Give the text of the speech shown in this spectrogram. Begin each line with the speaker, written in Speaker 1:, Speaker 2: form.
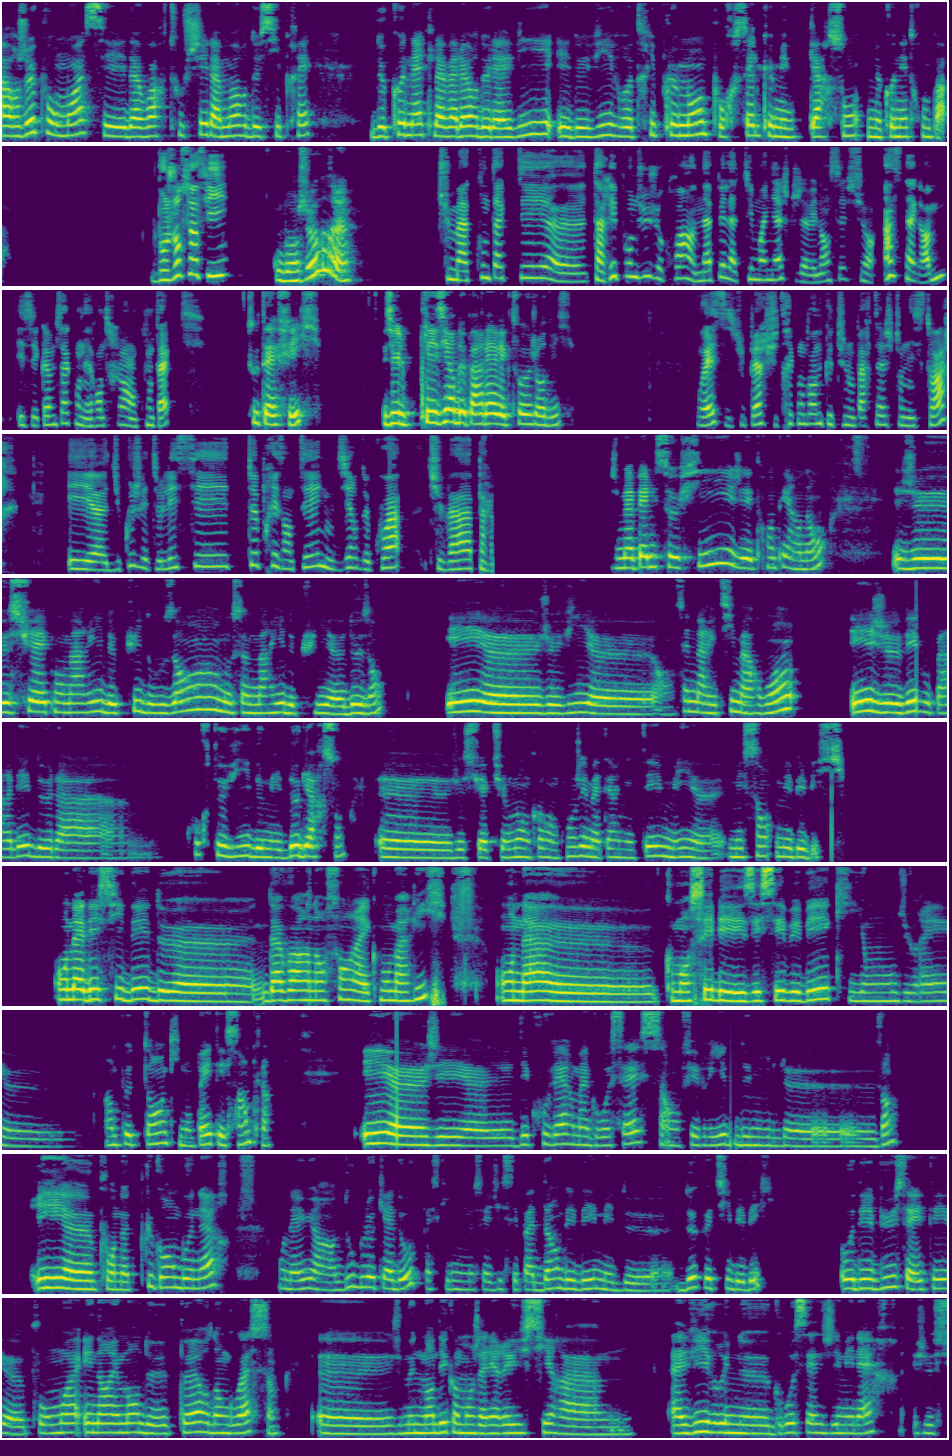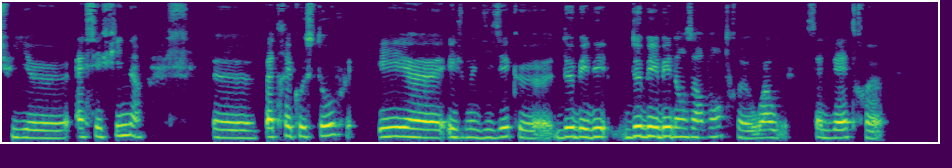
Speaker 1: Hors-jeu pour moi, c'est d'avoir touché la mort de si près, de connaître la valeur de la vie et de vivre triplement pour celle que mes garçons ne connaîtront pas.
Speaker 2: Bonjour Sophie.
Speaker 1: Bonjour.
Speaker 2: Tu m'as contacté, euh, tu as répondu, je crois, à un appel à témoignage que j'avais lancé sur Instagram et c'est comme ça qu'on est rentré en contact.
Speaker 1: Tout à fait. J'ai le plaisir de parler avec toi aujourd'hui.
Speaker 2: Ouais, c'est super. Je suis très contente que tu nous partages ton histoire. Et euh, du coup, je vais te laisser te présenter, nous dire de quoi tu vas parler.
Speaker 1: Je m'appelle Sophie, j'ai 31 ans. Je suis avec mon mari depuis 12 ans. Nous sommes mariés depuis euh, deux ans. Et euh, je vis en Seine-Maritime à Rouen. Et je vais vous parler de la courte vie de mes deux garçons. Je suis actuellement encore en congé maternité, mais, mais sans mes bébés. On a décidé de euh, d'avoir un enfant avec mon mari. On a euh, commencé les essais bébés qui ont duré euh, un peu de temps, qui n'ont pas été simples. Et j'ai découvert ma grossesse en février 2020. Et pour notre plus grand bonheur, on a eu un double cadeau parce qu'il ne s'agissait pas d'un bébé, mais de deux petits bébés. Au début, ça a été euh, pour moi énormément de peur, d'angoisse. Euh, je me demandais comment j'allais réussir à, vivre une grossesse gémellaire. Je suis euh, assez fine, pas très costaud, et, et, je me disais que deux bébés, deux bébés dans un ventre, waouh, ça devait être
